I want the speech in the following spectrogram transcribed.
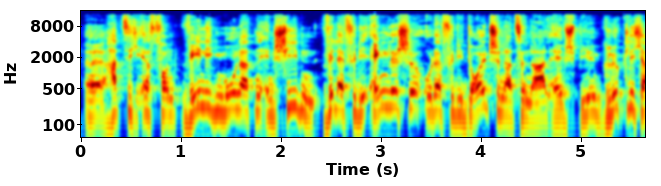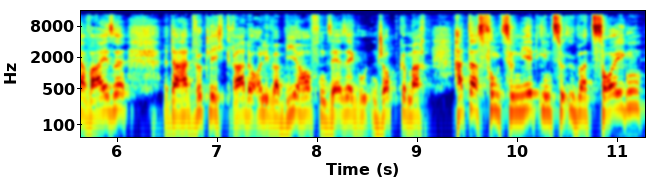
äh, hat sich erst von wenigen Monaten entschieden, will er für die englische oder für die deutsche Nationalelf spielen. Glücklicherweise, da hat wirklich gerade Oliver Bierhoff einen sehr, sehr guten Job gemacht, hat das funktioniert, ihn zu überzeugen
